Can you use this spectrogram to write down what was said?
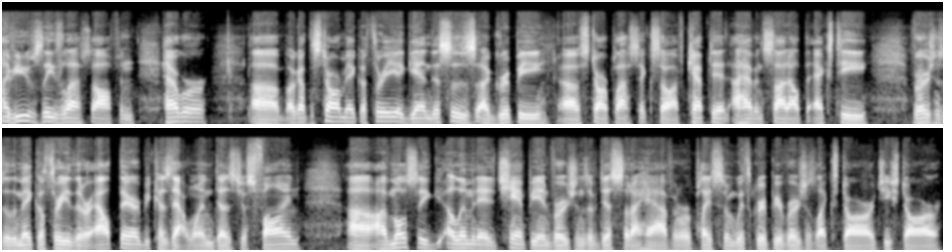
I've used these less often. However, uh, I've got the Star Mako 3. Again, this is a grippy uh, Star plastic, so I've kept it. I haven't sought out the XT versions of the Mako 3 that are out there because that one does just fine. Uh, I've mostly eliminated champion versions of discs that I have and replaced them with grippier versions like Star, G-Star,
